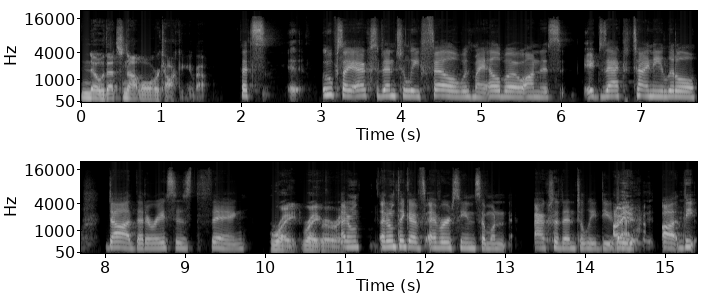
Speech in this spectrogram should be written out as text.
no, that's not what we're talking about. That's uh, oops, I accidentally fell with my elbow on this exact tiny little dot that erases the thing. Right, right, right, right. I don't I don't think I've ever seen someone accidentally do that. I mean, uh, the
